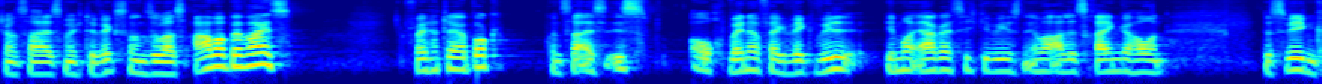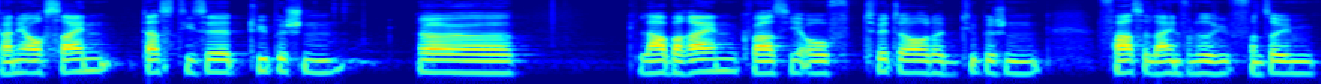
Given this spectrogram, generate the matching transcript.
González möchte wechseln und sowas, aber wer weiß, vielleicht hat er ja Bock. González ist auch wenn er vielleicht weg will, immer ehrgeizig gewesen, immer alles reingehauen. Deswegen kann ja auch sein, dass diese typischen äh, Labereien quasi auf Twitter oder die typischen Faseleien von, von solchen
